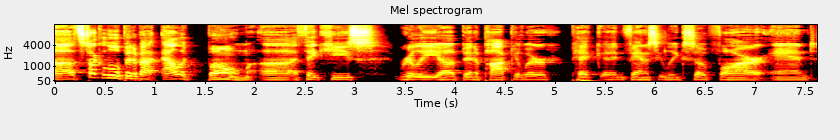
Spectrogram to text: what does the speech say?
Uh, let's talk a little bit about Alec Bohm. Uh, I think he's really uh, been a popular pick in fantasy league so far. And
